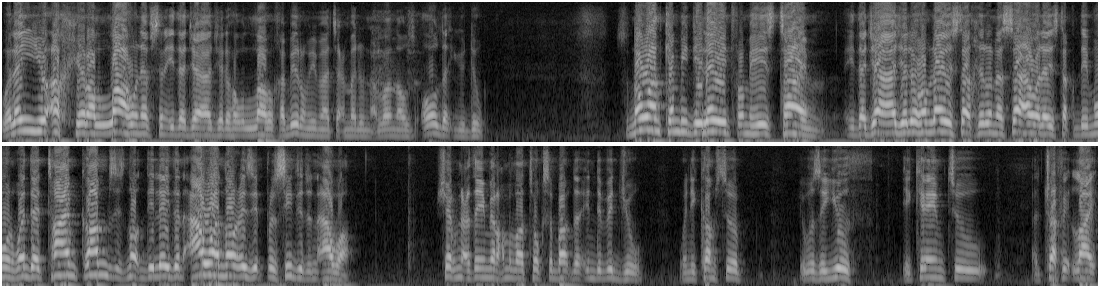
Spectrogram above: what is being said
ولن يؤخر الله نفسا إذا جاء أجله والله خبير بما تعملون Allah knows all that you do so no one can be delayed from his time إذا جاء أجلهم لا يستأخرون ساعة ولا يستقدمون when their time comes it's not delayed an hour nor is it preceded an hour Shaykh ibn Uthaymeen rahmatullah talks about the individual when he comes to a, it was a youth he came to a traffic light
